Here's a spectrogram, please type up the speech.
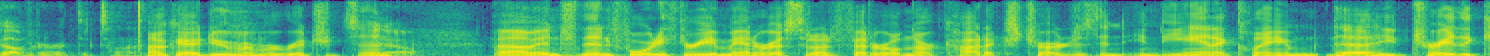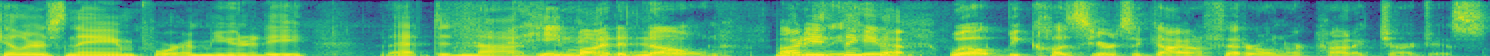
governor at the time. Okay, I do remember Richardson. Yeah. Um, and then 43, a man arrested on federal narcotics charges in Indiana claimed that he traded the killer's name for immunity. That did not. He might have known. Why I do you think he- that? Well, because here's a guy on federal narcotic charges.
